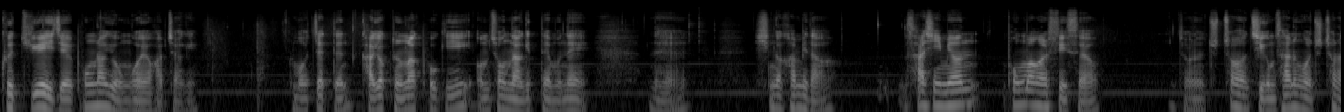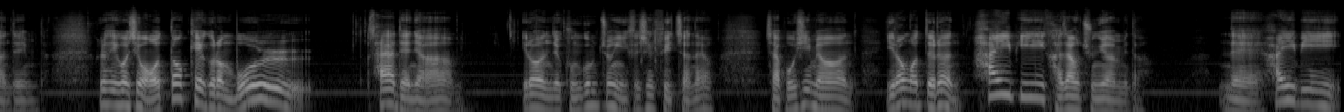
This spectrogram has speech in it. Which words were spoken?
그 뒤에 이제 폭락이 온 거예요, 갑자기. 뭐 어쨌든 가격 등락폭이 엄청나기 때문에 네, 심각합니다. 사시면 폭망할 수 있어요. 저는 추천 지금 사는 건 추천 안 드립니다. 그래서 이거 지금 어떻게 그럼 뭘 사야 되냐 이런 이제 궁금증이 있으실 수 있잖아요. 자 보시면 이런 것들은 하이비 가장 중요합니다. 네, 하이비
